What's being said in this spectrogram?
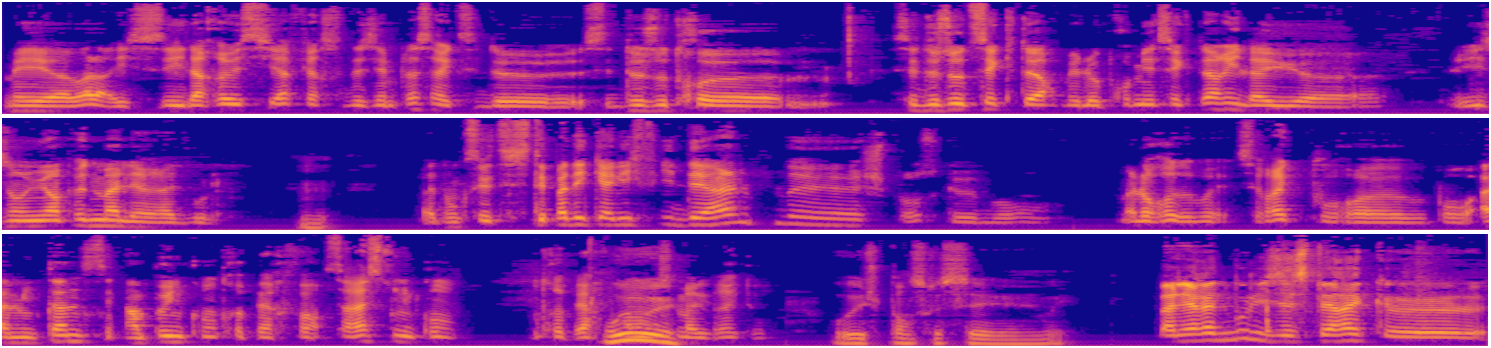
Mais euh, voilà, il, il a réussi à faire sa deuxième place avec ses deux, ses deux autres, euh, ses deux autres secteurs. Mais le premier secteur, il a eu, euh, ils ont eu un peu de mal les Red Bull. Mm. Ouais, donc c'était c'était pas des qualifs idéales, mais je pense que bon, malheureusement, ouais, c'est vrai que pour euh, pour Hamilton, c'est un peu une contre-performance. Ça reste une contre-performance Oui, oui. malgré tout. oui, je pense que c'est, oui. Bah, les Red Bull, ils espéraient que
